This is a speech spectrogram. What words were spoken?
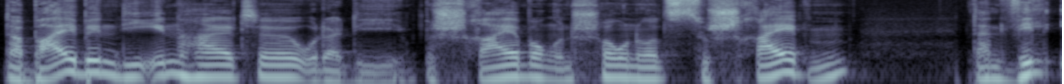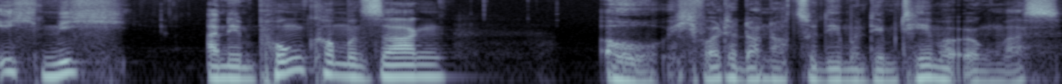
dabei bin, die Inhalte oder die Beschreibung und Shownotes zu schreiben, dann will ich nicht an den Punkt kommen und sagen, oh, ich wollte doch noch zu dem und dem Thema irgendwas.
